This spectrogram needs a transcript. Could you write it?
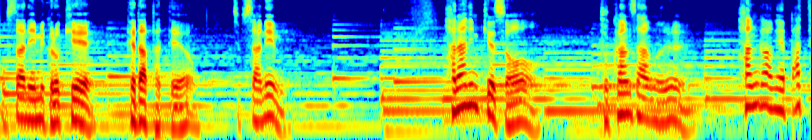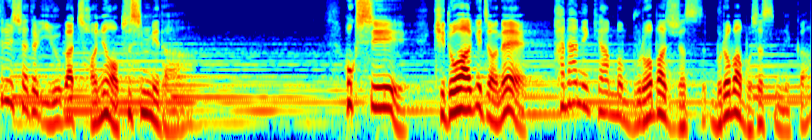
목사님이 그렇게 대답했대요. 집사님, 하나님께서 북한상을 한강에 빠뜨리셔야 될 이유가 전혀 없으십니다. 혹시 기도하기 전에 하나님께 한번 물어봐 주셨 물어봐 보셨습니까?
